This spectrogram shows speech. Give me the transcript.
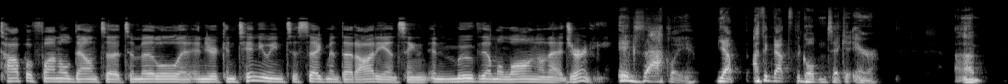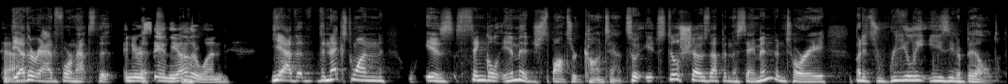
top of funnel down to, to middle, and, and you're continuing to segment that audience and, and move them along on that journey. Exactly. Yep. I think that's the golden ticket here. Um, yeah. The other ad formats that. And you were that, saying the other one yeah, the, the next one is single image sponsored content. So it still shows up in the same inventory, but it's really easy to build.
